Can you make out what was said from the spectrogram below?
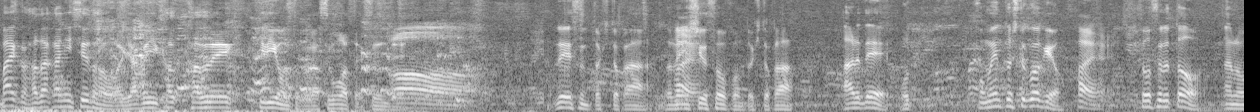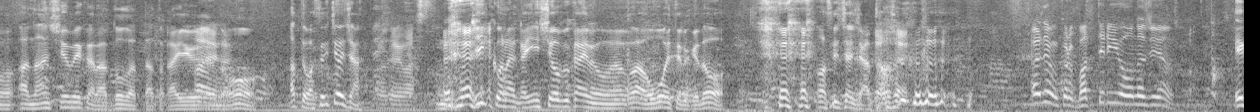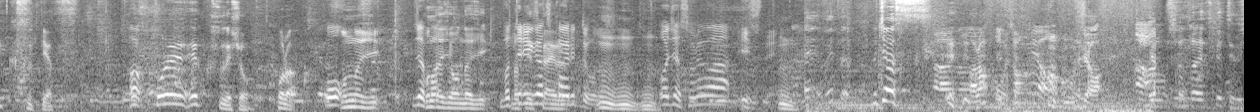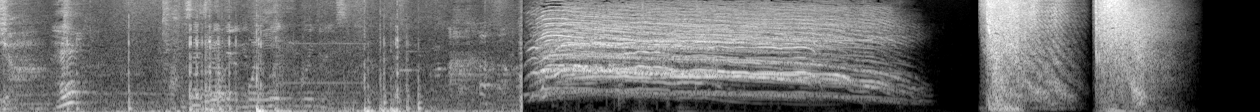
マイク裸にしてた方が逆にか風切り音とかがすごかったりするんで。あレースの時とか練習走行の時とか、あれでおコメントしておくわけよ。あはい。はいそうするとあのあ何周目からどうだったとかいうのを、あと忘れちゃうじゃん。わかります。一個なんか印象深いのは覚えてるけど 忘れちゃうじゃんあと。あでもこれバッテリーは同じなんですか？X ってやつ。あこれ X でしょ。ほらお同じ。じゃあ同じ同じ。バッテリーが使えるってこと？うんうんうん。あじゃあそれはいいですね、打ちます。あらおいしょおいしょ車載作ってるじゃん。え？Muito eu muito bonito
